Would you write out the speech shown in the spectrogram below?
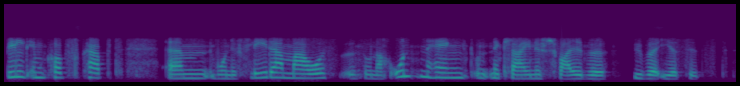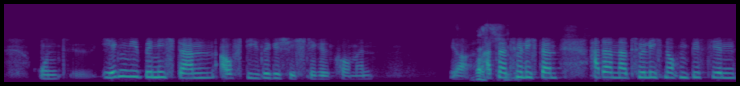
Bild im Kopf gehabt, ähm, wo eine Fledermaus so nach unten hängt und eine kleine Schwalbe über ihr sitzt. Und irgendwie bin ich dann auf diese Geschichte gekommen. Ja, Was hat natürlich dann hat dann natürlich noch ein bisschen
